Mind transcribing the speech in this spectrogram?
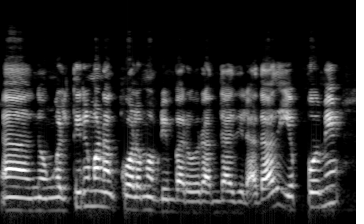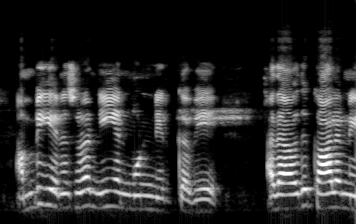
ஆஹ் இந்த உங்கள் திருமண கோலம் அப்படிம்பாரு ஒரு அந்தாதியில். அதாவது எப்பவுமே அம்பிகை என்ன சொல்ற நீ என் முன் நிற்கவே. அதாவது காலனை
